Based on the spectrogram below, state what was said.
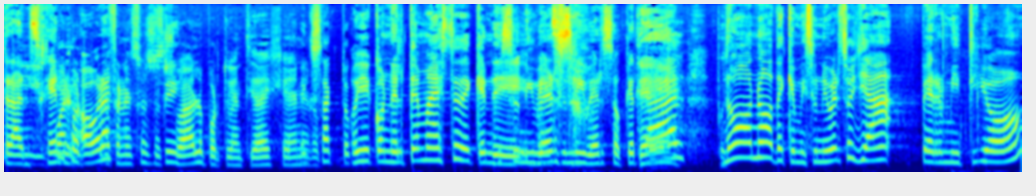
Transgénero. Por Ahora, preferencia sexual o por tu identidad de género. Exacto. Oye, con el tema este de que de Miss Universo. Miss Universo, ¿qué, ¿Qué? tal? no, no, de que Miss Universo ya permitió,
